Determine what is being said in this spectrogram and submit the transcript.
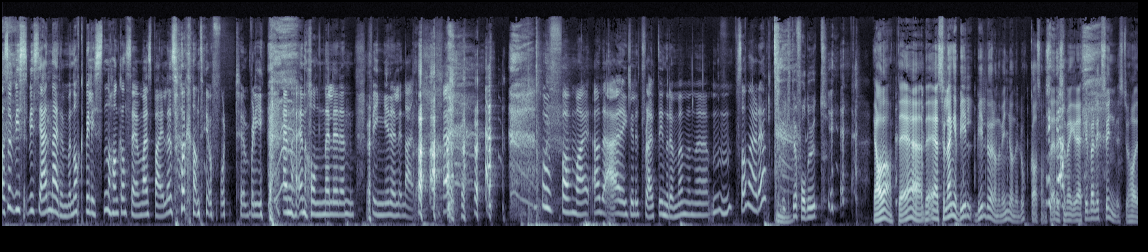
Altså, hvis, hvis jeg er nærme nok bilisten, og han kan se meg i speilet, så kan det jo fort bli en, en hånd eller en finger eller Nei da. Uff a meg. Ja, det er egentlig litt flaut å innrømme, men uh, mm, sånn er det. Viktig å få det ut. Ja da. det er, det er Så lenge bil, bildørene og vinduene er lukka, sånn, så er det som er greit. Det er bare litt synd hvis du har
